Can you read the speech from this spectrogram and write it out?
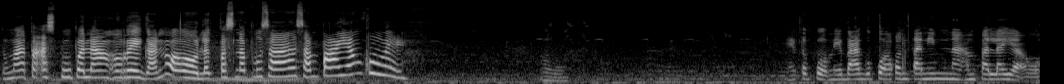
Tumataas po pala ang oregano. Oh, lagpas na po sa sampayan ko eh. Oh. Ito po, may bago po akong tanim na ampalaya oh.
